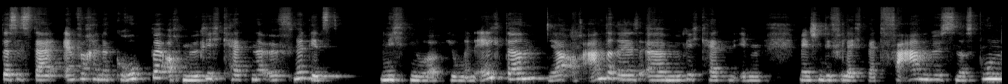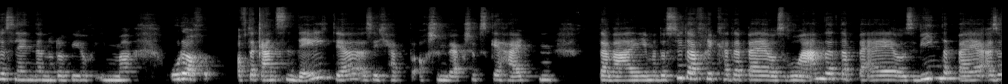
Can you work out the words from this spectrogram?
dass es da einfach einer Gruppe auch Möglichkeiten eröffnet. Jetzt nicht nur jungen Eltern, ja, auch andere äh, Möglichkeiten, eben Menschen, die vielleicht weit fahren müssen aus Bundesländern oder wie auch immer, oder auch auf der ganzen Welt, ja. Also ich habe auch schon Workshops gehalten, da war jemand aus Südafrika dabei, aus Ruanda dabei, aus Wien dabei. Also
